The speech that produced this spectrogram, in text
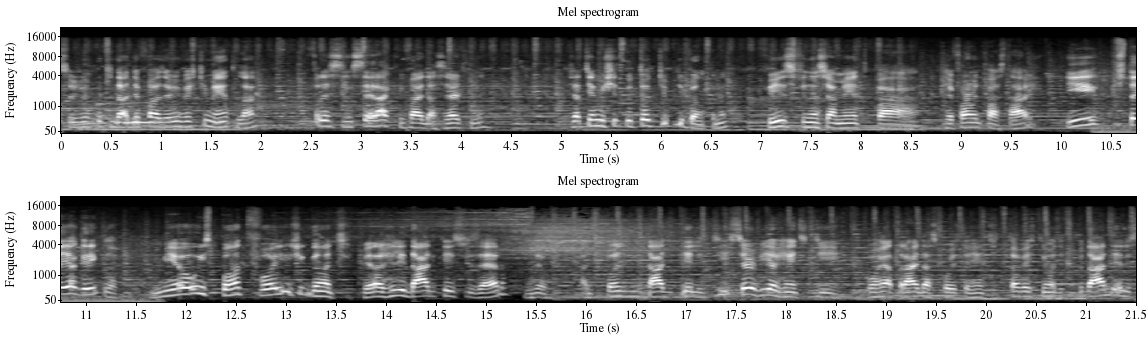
surgiu a oportunidade de fazer um investimento lá. Falei assim, será que vai dar certo, né? Já tinha mexido com todo tipo de banco, né? Fiz financiamento para reforma de pastagem e custei agrícola. Meu espanto foi gigante pela agilidade que eles fizeram, entendeu? A disponibilidade deles de servir a gente, de correr atrás das coisas que a gente talvez tinha uma dificuldade, eles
